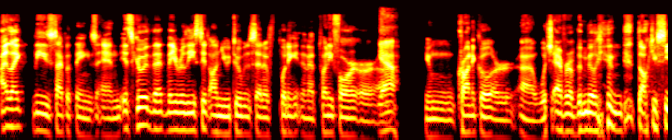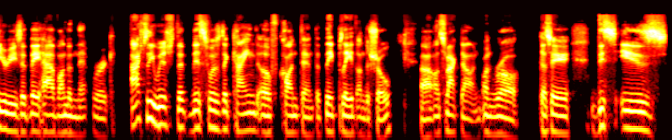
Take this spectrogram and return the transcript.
I like these type of things, and it's good that they released it on YouTube instead of putting it in a 24 or yeah yung Chronicle or uh, whichever of the million docu series that they have on the network. I actually wish that this was the kind of content that they played on the show, uh, on SmackDown, on Raw. Because this is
